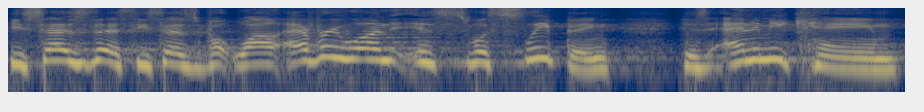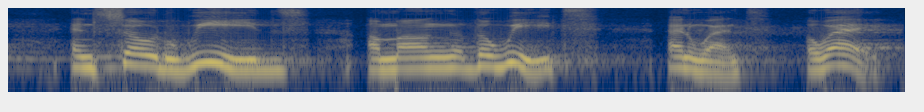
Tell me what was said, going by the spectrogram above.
He says this He says, But while everyone is, was sleeping, his enemy came and sowed weeds among the wheat and went away.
